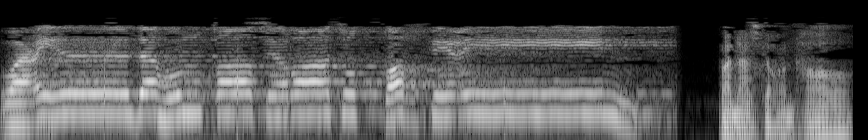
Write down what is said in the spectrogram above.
و عندهم قاصرات الطرف و نزد آنها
